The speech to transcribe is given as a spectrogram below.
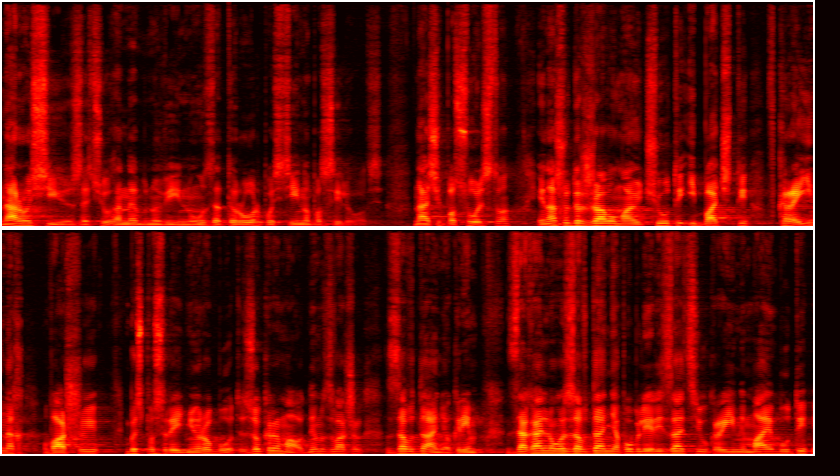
на Росію за цю ганебну війну, за терор постійно посилювався. Наші посольства і нашу державу мають чути і бачити в країнах вашої безпосередньої роботи. Зокрема, одним з ваших завдань, окрім загального завдання популяризації України, має бути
